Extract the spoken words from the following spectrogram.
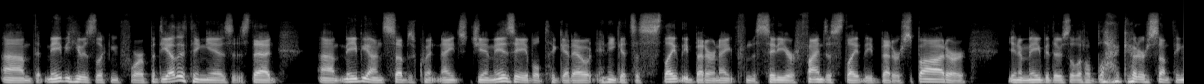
um, that maybe he was looking for. But the other thing is, is that um, maybe on subsequent nights, Jim is able to get out and he gets a slightly better night from the city or finds a slightly better spot or you know maybe there's a little blackout or something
